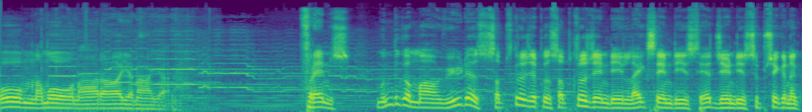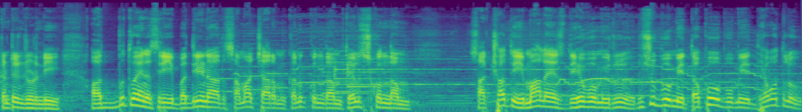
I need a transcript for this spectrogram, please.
ఓం నమో నారాయణాయ. ఫ్రెండ్స్ ముందుగా మా వీడియోస్ సబ్స్క్రైబ్ చెప్పి సబ్స్క్రైబ్ చేయండి లైక్ చేయండి షేర్ చేయండి సబ్స్క్రైబ్ కంటెంట్ చూడండి. అద్భుతమైన శ్రీ బద్రీనాథ్ సమాచారం కనుక్కుందాం తెలుసుకుందాం. సాక్షాత్ హిమాలయస్ దేవభూమి ఋషిభూమి తపోభూమి దేవతలు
